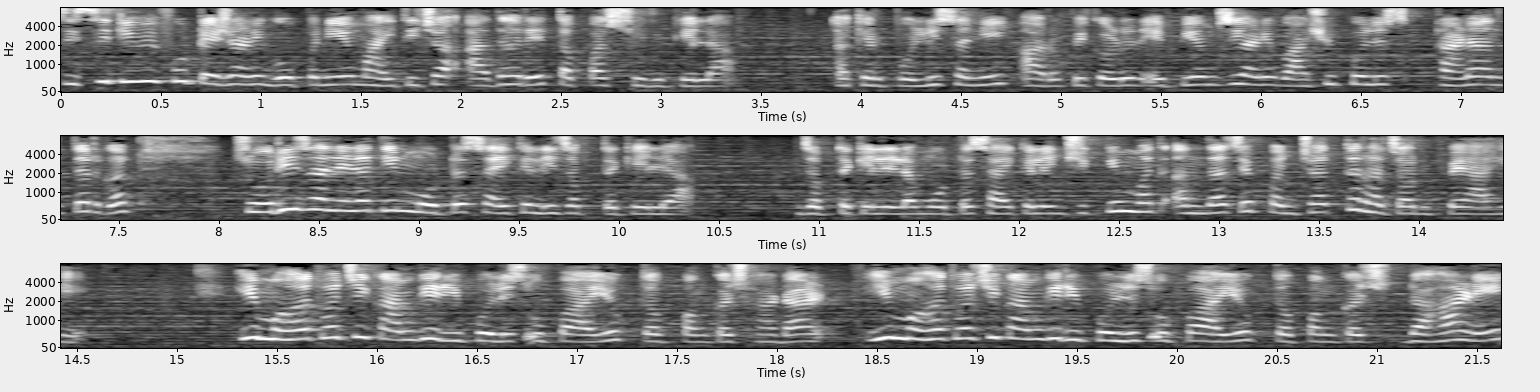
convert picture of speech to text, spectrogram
सीसीटीव्ही फुटेज आणि गोपनीय माहितीच्या आधारे तपास सुरू केला. अखेर पोलिसांनी आरोपीकडून एपीएमसी आणि वाशी पोलीस ठाण्याअंतर्गत चोरी झालेल्या तीन मोटरसायकली जप्त केल्या. जप्त केलेल्या मोटरसायकलींची किंमत अंदाजे पंच्याहत्तर हजार रुपये आहे. ही महत्वाची कामगिरी पोलीस उपआयुक्त पंकज हडाळ ही महत्वाची कामगिरी पोलीस उपआयुक्त पंकज डहाणे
